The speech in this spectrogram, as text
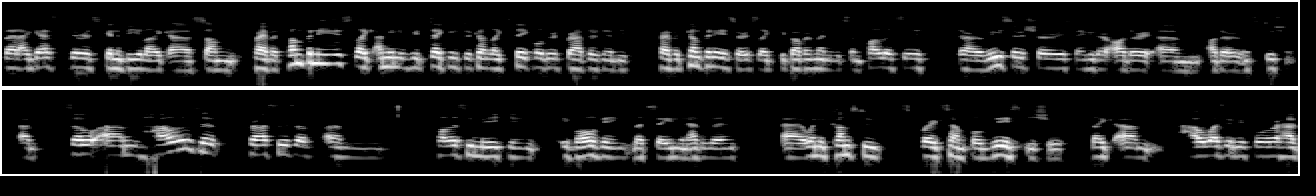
but I guess there's going to be like uh, some private companies. Like, I mean, if we take into account like stakeholders, perhaps there's going to be private companies. There's like the government with some policies. There are researchers. Maybe there are other um, other institutions. Um, so, um, how is the process of um, policy making evolving? Let's say in the Netherlands, uh, when it comes to, for example, this issue. Like, um, how was it before? Have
